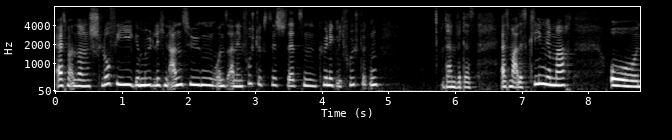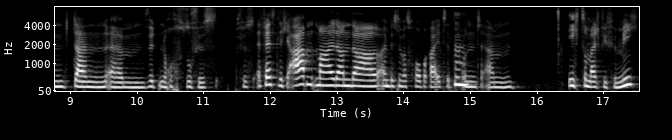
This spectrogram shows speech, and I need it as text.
erstmal in so einen schluffi, gemütlichen Anzügen uns an den Frühstückstisch setzen, königlich frühstücken. Dann wird das erstmal alles clean gemacht und dann ähm, wird noch so fürs, fürs festliche Abendmahl dann da ein bisschen was vorbereitet. Und ähm, ich zum Beispiel für mich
